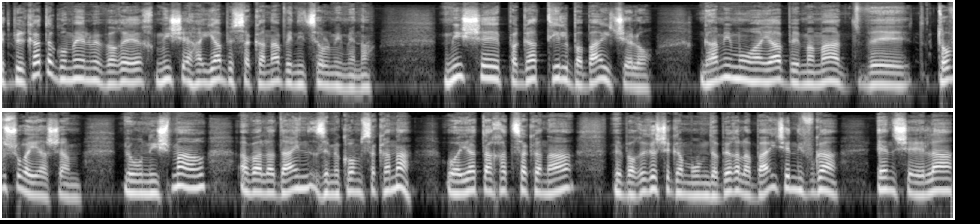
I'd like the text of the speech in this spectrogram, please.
את ברכת הגומל מברך מי שהיה בסכנה וניצול ממנה. מי שפגע טיל בבית שלו, גם אם הוא היה בממ"ד, וטוב שהוא היה שם, והוא נשמר, אבל עדיין זה מקום סכנה. הוא היה תחת סכנה, וברגע שגם הוא מדבר על הבית שנפגע, אין שאלה,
